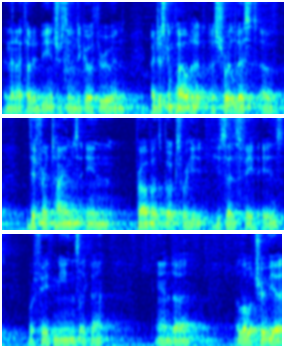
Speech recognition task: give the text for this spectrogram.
And then I thought it'd be interesting to go through, and I just compiled a, a short list of different times in Prabhupada's books where he, he says faith is, or faith means, like that. And uh, a little trivia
